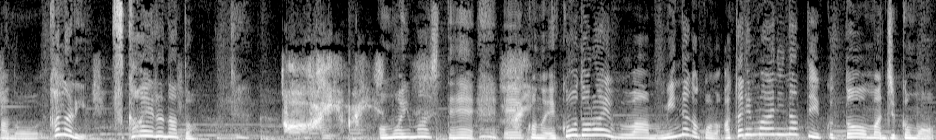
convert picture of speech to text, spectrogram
あのかなり使えるなと。思いまして、えー、このエコードライブはみんながこの当たり前になっていくと、まあ、事故も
